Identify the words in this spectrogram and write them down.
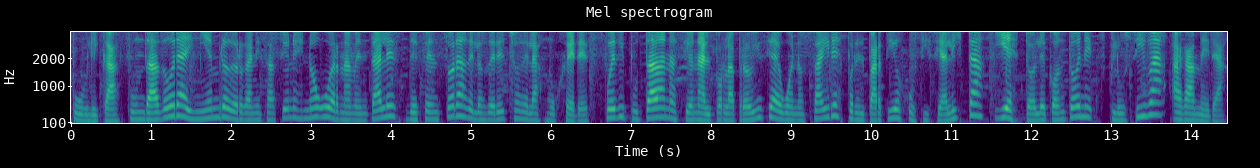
pública, fundadora y miembro de organizaciones no gubernamentales defensoras de los derechos de las mujeres. Fue diputada nacional por la provincia de Buenos Aires por el Partido Justicialista y esto le contó en exclusiva a Gamera.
